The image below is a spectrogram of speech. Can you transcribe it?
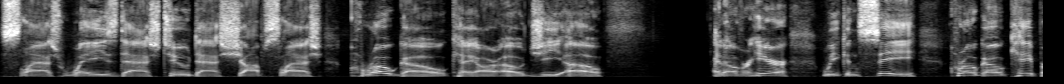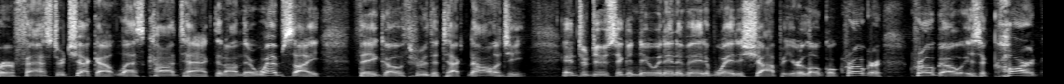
slash ways dash two dash shop slash Krogo, K R O G O and over here, we can see Krogo Caper, faster checkout, less contact. And on their website, they go through the technology. Introducing a new and innovative way to shop at your local Kroger. Krogo is a cart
